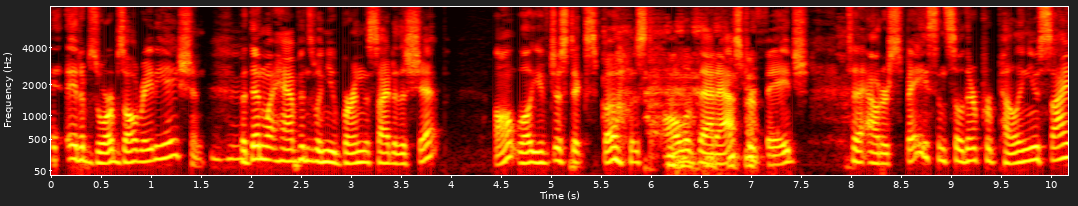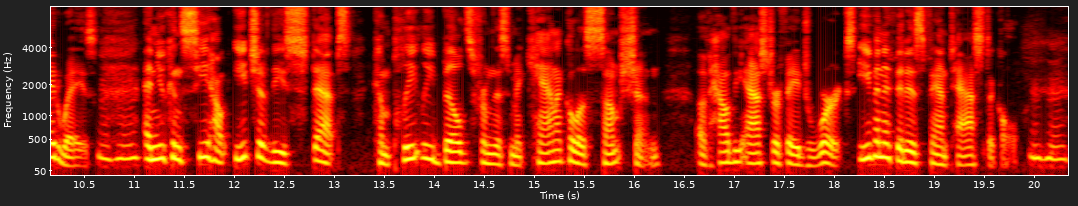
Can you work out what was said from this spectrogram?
it, it absorbs all radiation Mhm. but then what happens when you burn the side of the ship oh well you've just exposed all of that astrophage to outer space and so they're propelling you sideways Mhm. and you can see how each of these steps completely builds from this mechanical assumption of how the astrophage works, even if it is fantastical. Mhm.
